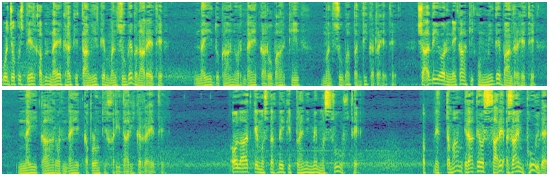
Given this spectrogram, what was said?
وہ جو کچھ دیر قبل نئے گھر کی تعمیر کے منصوبے بنا رہے تھے، نئی دکان اور نئے کاروبار کی منصوبہ بندی کر رہے تھے، شادی اور نکاح کی امیدیں باندھ رہے تھے، نئی کار اور نئے کپڑوں کی خریداری کر رہے تھے۔ اولاد کے مستقبل کی پلاننگ میں مصروف تھے۔ اپنے تمام ارادے اور سارے عزائم بھول گئے۔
